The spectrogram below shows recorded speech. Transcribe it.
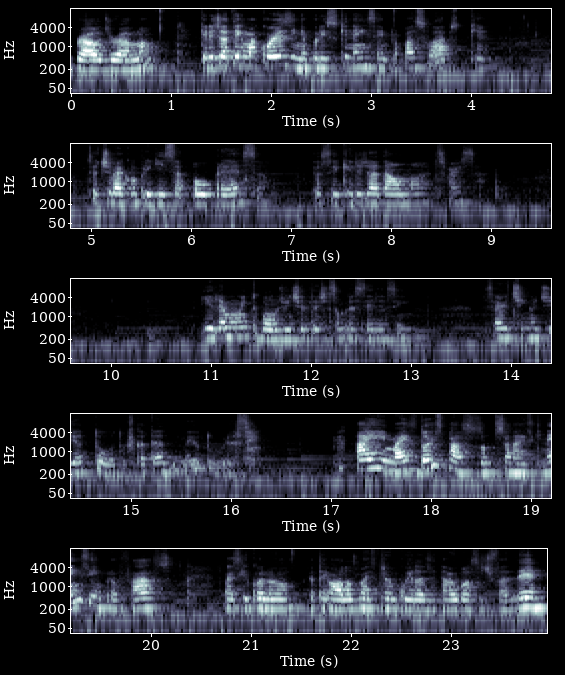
Brow Drama. Que ele já tem uma corzinha, por isso que nem sempre eu passo lápis, porque se eu tiver com preguiça ou pressa, eu sei que ele já dá uma disfarçada. E ele é muito bom, gente. Ele deixa a sobrancelha assim, certinho o dia todo. Fica até meio dura, assim. Aí, mais dois passos opcionais que nem sempre eu faço, mas que quando eu tenho aulas mais tranquilas e tal, eu gosto de fazer,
